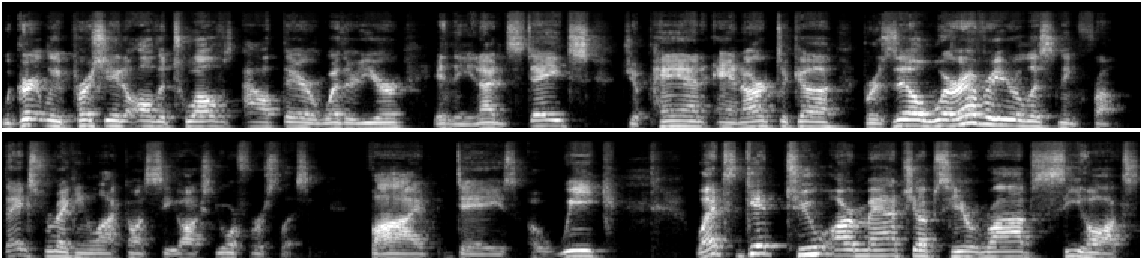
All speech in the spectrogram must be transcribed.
We greatly appreciate all the 12s out there, whether you're in the United States, Japan, Antarctica, Brazil, wherever you're listening from. Thanks for making Locked On Seahawks your first listen five days a week. Let's get to our matchups here, Rob. Seahawks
